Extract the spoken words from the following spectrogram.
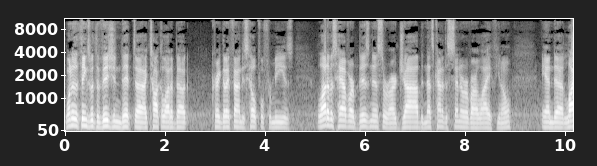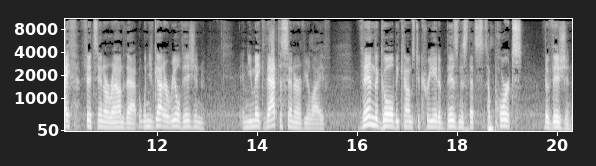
One of the things with the vision that uh, I talk a lot about, Craig, that I found is helpful for me is a lot of us have our business or our job, and that's kind of the center of our life, you know? And uh, life fits in around that. But when you've got a real vision and you make that the center of your life, then the goal becomes to create a business that supports the vision,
